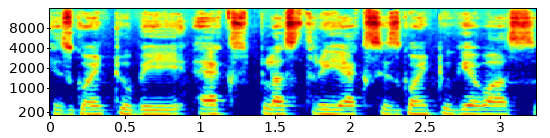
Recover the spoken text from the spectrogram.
is going to be x plus 3x is going to give us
